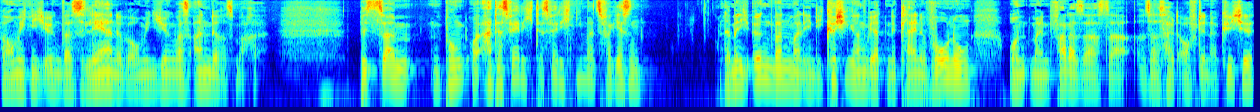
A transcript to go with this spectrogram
Warum ich nicht irgendwas lerne, warum ich nicht irgendwas anderes mache. Bis zu einem Punkt, ah, das werde ich, das werde ich niemals vergessen. Da bin ich irgendwann mal in die Küche gegangen, wir hatten eine kleine Wohnung und mein Vater saß da, saß halt oft in der Küche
